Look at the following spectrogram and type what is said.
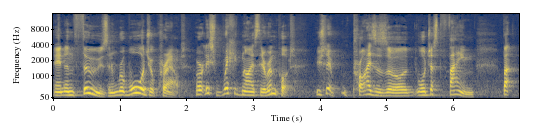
And enthuse and reward your crowd, or at least recognize their input. You should have prizes or, or just fame, but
